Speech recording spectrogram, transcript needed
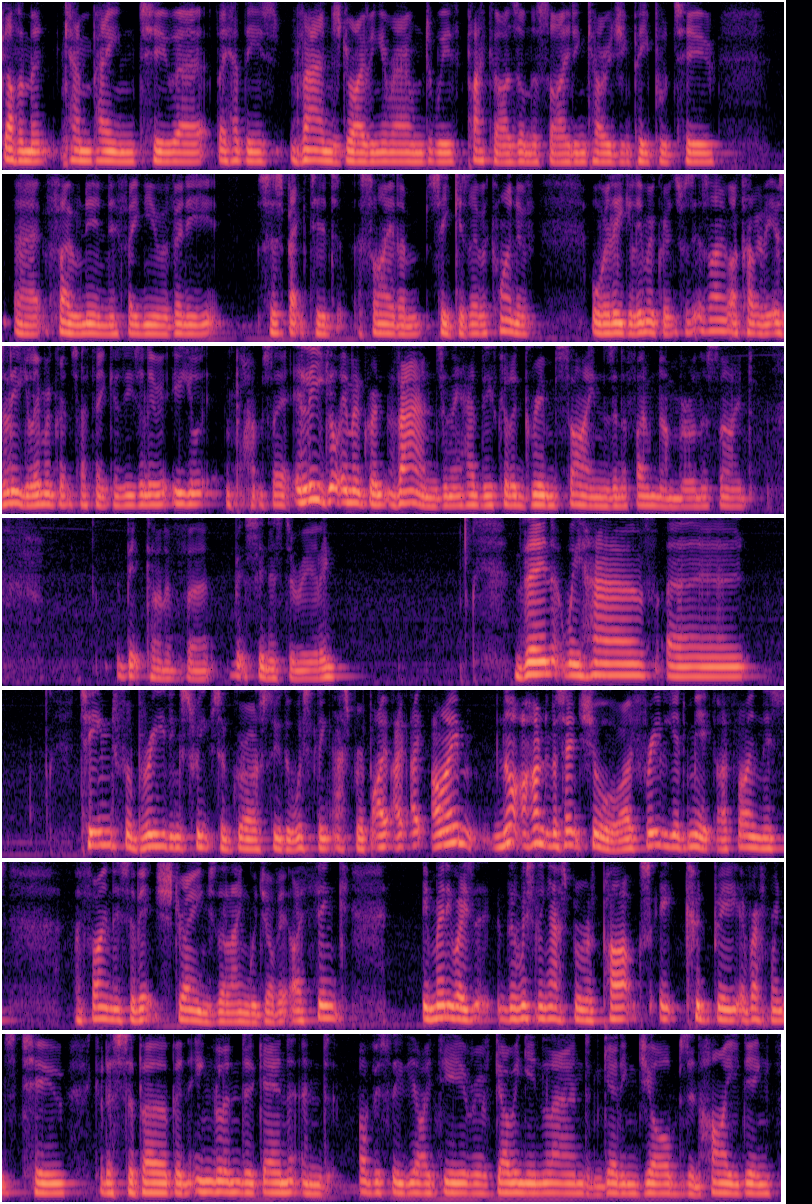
government campaign to uh, they had these vans driving around with placards on the side encouraging people to uh, phone in if they knew of any suspected asylum seekers. They were kind of, or illegal immigrants. Was it asylum? I can't remember. It was illegal immigrants, I think, because these illegal, illegal immigrant vans, and they had these kind of grim signs and a phone number on the side. A bit kind of, uh, a bit sinister, really. Then we have. Uh, teemed for breathing sweeps of grass through the whistling aspirate. I, I, I, I'm not 100% sure. I freely admit I find this I find this a bit strange, the language of it. I think, in many ways, the Whistling Asper of Parks, it could be a reference to kind of suburban England again, and obviously the idea of going inland and getting jobs and hiding.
